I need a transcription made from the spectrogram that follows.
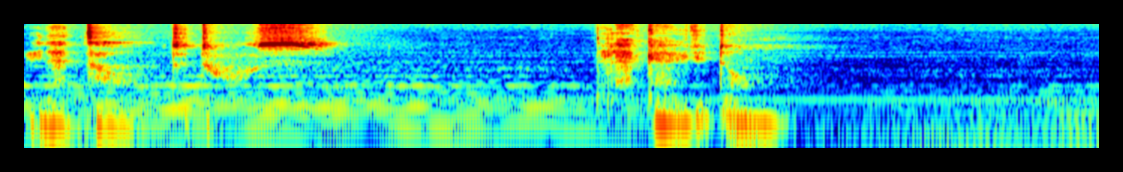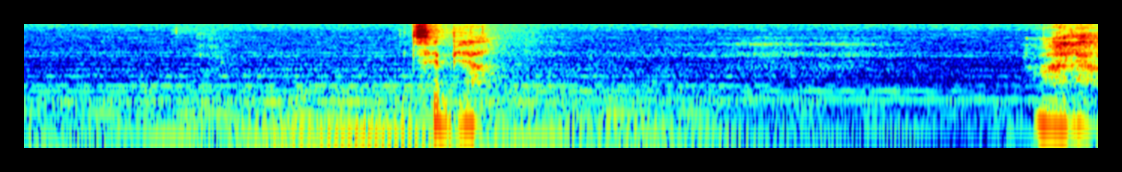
une attente douce de l'accueil du don. C'est bien. Voilà.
